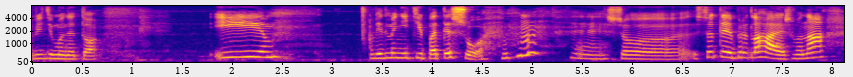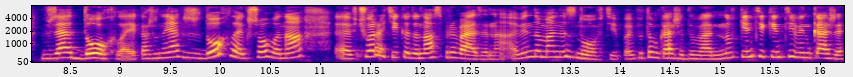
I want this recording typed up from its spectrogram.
відомо, не то. І він мені, типа, ти що? Е, Що, що ти предлагаєш? Вона вже дохла. Я кажу, ну як же дохла, якщо вона е, вчора тільки до нас привезена, а він до мене знов, типу, і потім каже до мене. Ну, в кінці кінці він каже:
